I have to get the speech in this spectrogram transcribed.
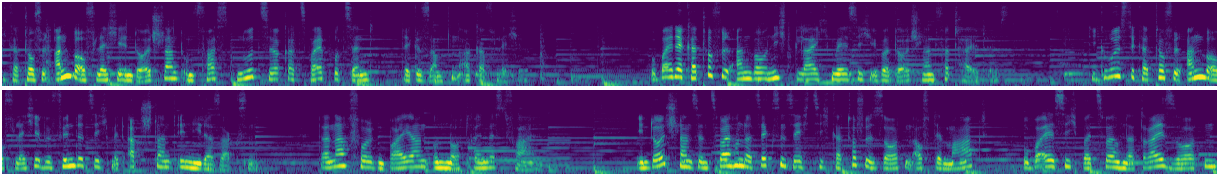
Die Kartoffelanbaufläche in Deutschland umfasst nur ca. 2% der gesamten Ackerfläche. Wobei der Kartoffelanbau nicht gleichmäßig über Deutschland verteilt ist. Die größte Kartoffelanbaufläche befindet sich mit Abstand in Niedersachsen. Danach folgen Bayern und Nordrhein-Westfalen. In Deutschland sind 266 Kartoffelsorten auf dem Markt, wobei es sich bei 203 Sorten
